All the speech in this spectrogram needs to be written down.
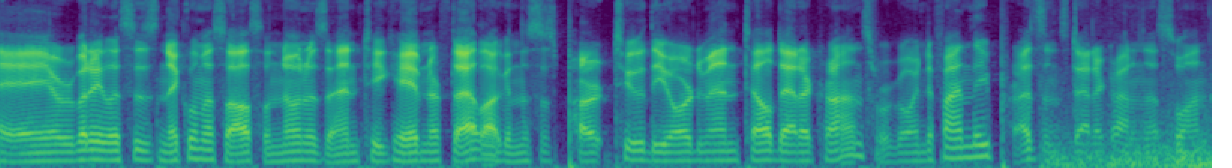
Hey everybody, this is Nicholas, also known as NTK of Nerf Dialogue, and this is part 2 of the Ord Mantell Datacron, so we're going to find the Presence Datacron in this one.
